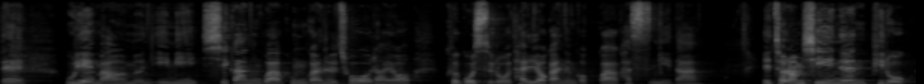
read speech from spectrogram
때 우리의 마음은 이미 시간과 공간을 초월하여 그곳으로 달려가는 것과 같습니다. 이처럼 시인은 비록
